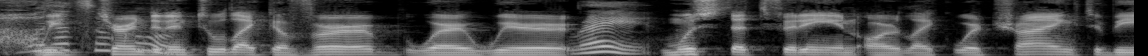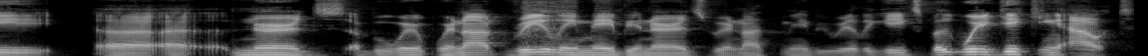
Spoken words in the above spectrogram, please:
oh, we so turned cool. it into like a verb where we're right. mustatfirin, or like we're trying to be uh, uh, nerds. Uh, we're, we're not really maybe nerds. We're not maybe really geeks, but we're geeking out,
